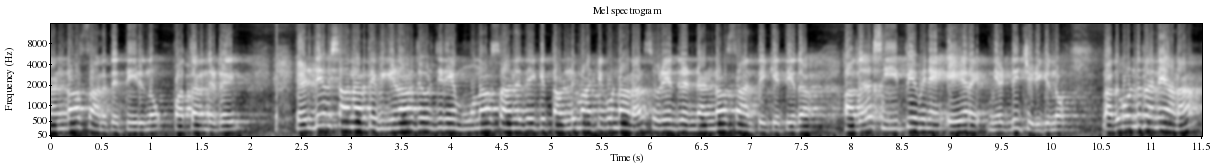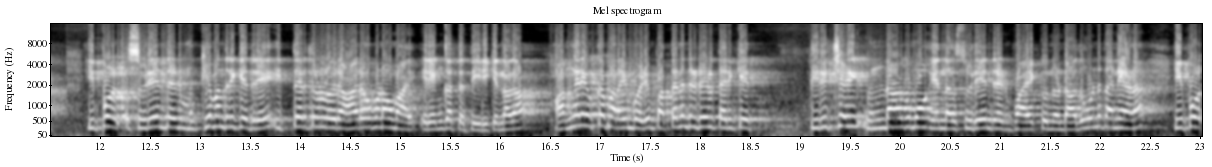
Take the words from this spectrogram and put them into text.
രണ്ടാം സ്ഥാനത്തെത്തിയിരുന്നു പത്തനംതിട്ടയിൽ. എൽ ഡി എഫ് സ്ഥാനാർത്ഥി വീണ ജോർജിനെ മൂന്നാം സ്ഥാനത്തേക്ക് തള്ളി മാറ്റിക്കൊണ്ടാണ് സുരേന്ദ്രൻ രണ്ടാം സ്ഥാനത്തേക്ക് എത്തിയത്. അത് സി പി എമ്മിനെ ഏറെ ഞെട്ടിച്ചിരിക്കുന്നു. അതുകൊണ്ട് തന്നെയാണ് ഇപ്പോൾ സുരേന്ദ്രൻ മുഖ്യമന്ത്രിക്കെതിരെ ഇത്തരത്തിലുള്ള ഒരു ആരോപണവുമായി രംഗത്തെത്തിയിരിക്കുന്നത്. അങ്ങനെയൊക്കെ പറയുമ്പോഴും പത്തനംതിട്ടയിൽ തനിക്ക് തിരിച്ചടി ഉണ്ടാകുമോ എന്ന് സുരേന്ദ്രൻ ഭയക്കുന്നുണ്ട്. അതുകൊണ്ട് തന്നെയാണ് ഇപ്പോൾ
